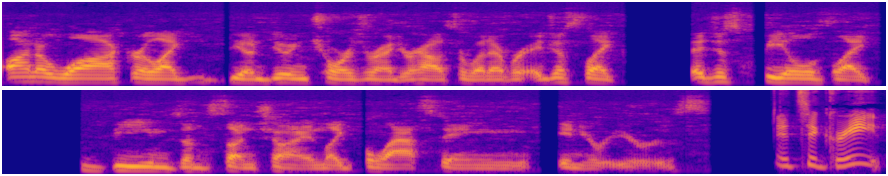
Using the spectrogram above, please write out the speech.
on a walk or like you know doing chores around your house or whatever. It just like it just feels like beams of sunshine like blasting in your ears. It's a great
